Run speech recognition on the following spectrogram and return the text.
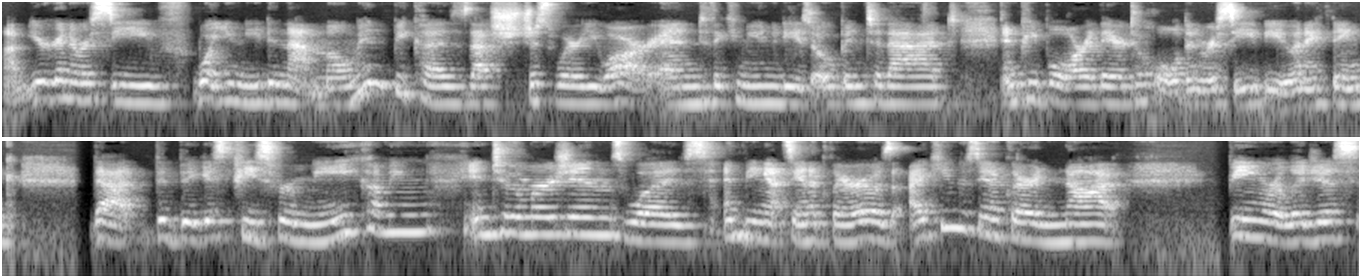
um, you're going to receive what you need in that moment because that's just where you are. And the community is open to that, and people are there to hold and receive you. And I think that the biggest piece for me coming into immersions was, and being at Santa Clara, was I came to Santa Clara not being religious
